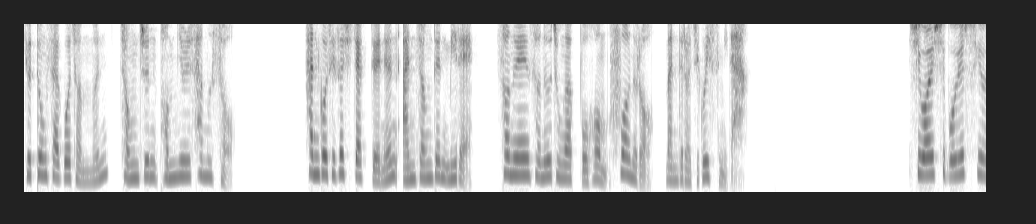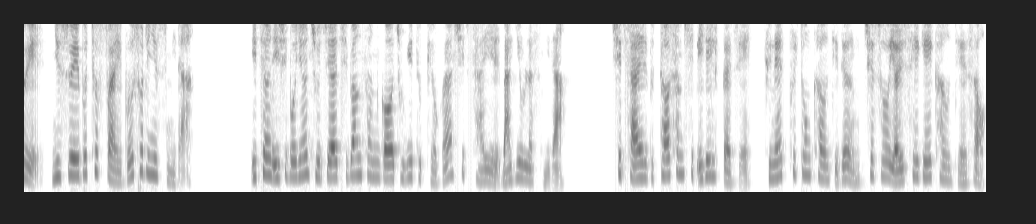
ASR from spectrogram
교통사고 전문 정준 법률사무소. 한 곳에서 시작되는 안정된 미래, 선우앤 선우 종합보험 후원으로 만들어지고 있습니다. 10월 15일 수요일 뉴스웨이브 25 소리뉴스입니다. 2025년 조지아 지방선거 조기 투표가 14일 막이 올랐습니다. 14일부터 31일까지 규넷 풀통 카운티 등 최소 13개의 카운티에서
